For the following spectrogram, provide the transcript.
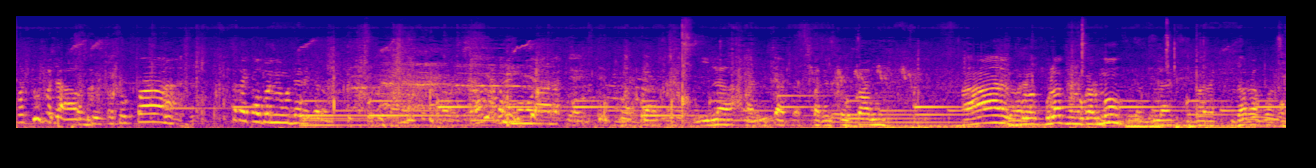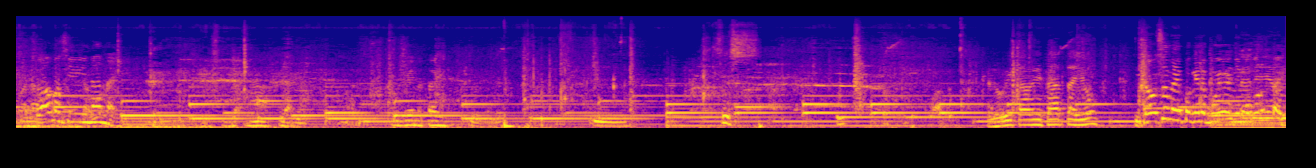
Bato pa sa abo. Bato pa. Saan ikaw ba mo dali karon? Ano mo mga anak yan? Ila, ang isa at pagantukan. Ah, nagbulag-bulag ng lugar mo. Bulag, barak, ko ka na. Sama si nanay. Tugay na tayo. Sus. Kaluwi ka ni tatay, oh. Ikaw sa may pagkinabuyan ni mo tay.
